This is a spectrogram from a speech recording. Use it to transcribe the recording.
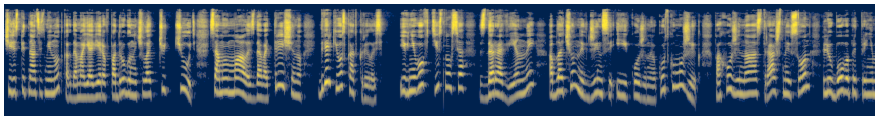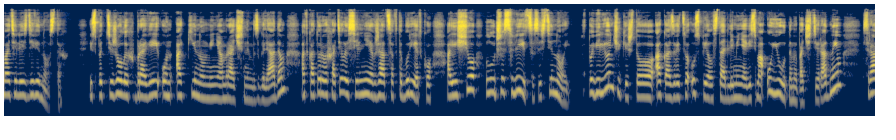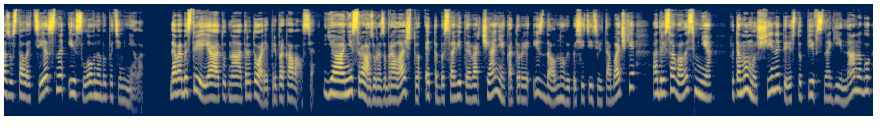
Через 15 минут, когда моя вера в подругу начала чуть-чуть, самую малость давать трещину, дверь киоска открылась, и в него втиснулся здоровенный, облаченный в джинсы и кожаную куртку мужик, похожий на страшный сон любого предпринимателя из девяностых. Из-под тяжелых бровей он окинул меня мрачным взглядом, от которого хотелось сильнее вжаться в табуретку, а еще лучше слиться со стеной. Павильончике, что, оказывается, успел стать для меня весьма уютным и почти родным, сразу стало тесно и словно бы потемнело. Давай быстрее, я тут на тротуаре припарковался. Я не сразу разобралась, что это басовитое ворчание, которое издал новый посетитель табачки, адресовалось мне, потому мужчина, переступив с ноги на ногу,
